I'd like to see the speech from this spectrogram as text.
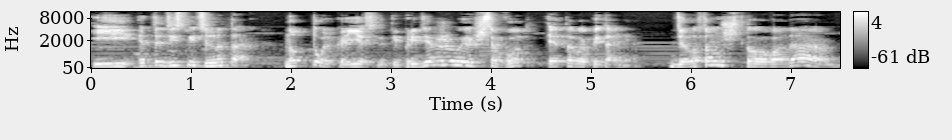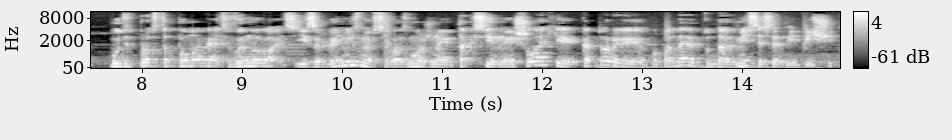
И это действительно так, но только если ты придерживаешься вот этого питания. Дело в том, что вода будет просто помогать вымывать из организма всевозможные токсины и шлаки, которые попадают туда вместе с этой пищей.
